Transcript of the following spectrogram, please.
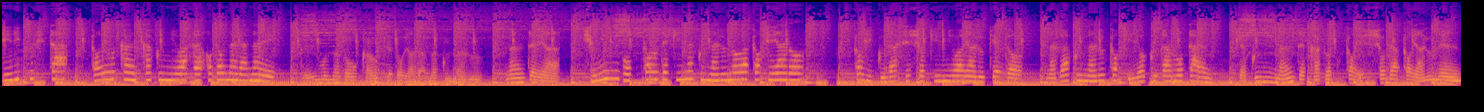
自立した、という感覚にはさほどならない。ゲームなどを買うけどやらなくなる。なんでや。趣味に没頭できなくなるのは年やろ。一人暮らし初期にはやるけど、長くなると気力が持たん。逆になんで家族と一緒だとやるねん。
